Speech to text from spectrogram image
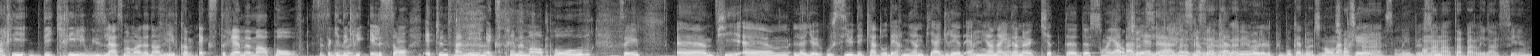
Harry décrit les Weasley à ce moment-là dans le livre comme extrêmement pauvres. C'est ça qui est ouais. écrit. Ils sont est une famille extrêmement pauvre, tu sais. Euh, puis euh, là, il y a aussi eu des cadeaux d'Hermione puis Hagrid. Hermione, elle Ouais. donne un kit de, soins à balai. C'est comme un cadeau, balai, ouais. le plus beau cadeau Ouais. du monde Je après son imbus. On en entend parler dans le film.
